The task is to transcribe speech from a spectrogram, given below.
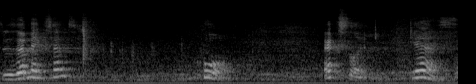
Does that make sense? Cool. Excellent. Yes.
